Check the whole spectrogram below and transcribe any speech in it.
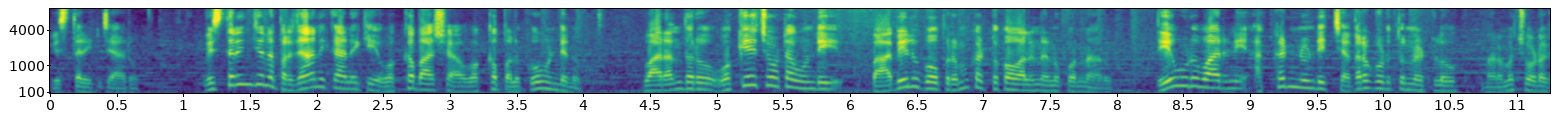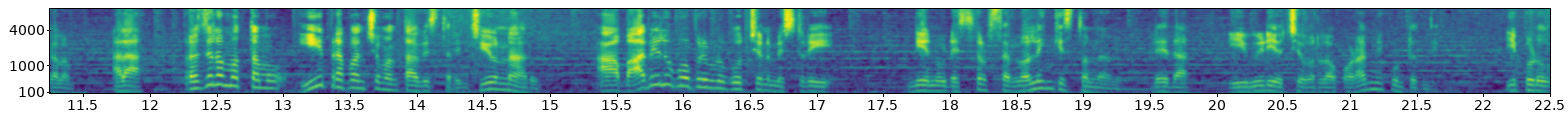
విస్తరించారు. విస్తరించిన ప్రజానికానికి ఒక్క భాష ఒక్క పలుకు ఉండెను. వారందరూ ఒకే చోట ఉండి బాబేలు గోపురం కట్టుకోవాలని అనుకున్నారు. దేవుడు వారిని అక్కడి నుండి చెదరగొడుతున్నట్లు మనము చూడగలం. అలా ప్రజల మొత్తము ఈ ప్రపంచమంతా విస్తరించి ఉన్నారు. ఆ బాబేలు గోపురంను కూర్చున్న మిస్టరీ నేను డిస్క్రిప్షన్లో లింక్ ఇస్తున్నాను. లేదా ఈ వీడియో చివరిలో కూడా మీకు ఉంటుంది. ఇప్పుడు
